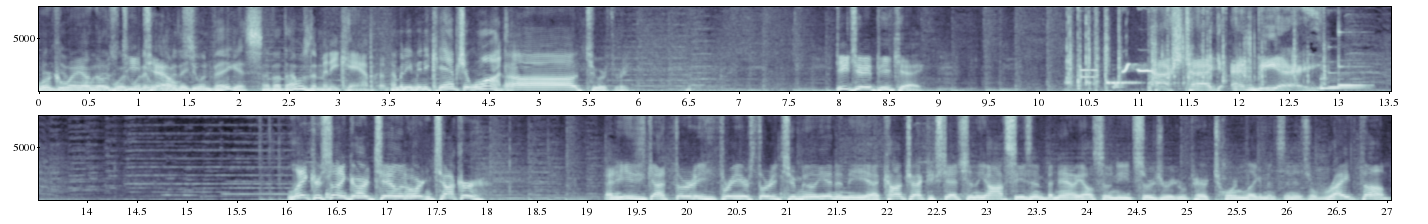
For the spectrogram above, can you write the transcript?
Work away doing? on What- those what, what- What, do they do in Vegas? I thought that was the mini camp. How many mini camps you want? Uh, two or three. DJ and PK. Hashtag NBA. Lakers signed guard Talen Horton-Tucker, and he's got 33 years, 32 million in the uh, contract extension in the offseason, but now he also needs surgery to repair torn ligaments in his right thumb.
